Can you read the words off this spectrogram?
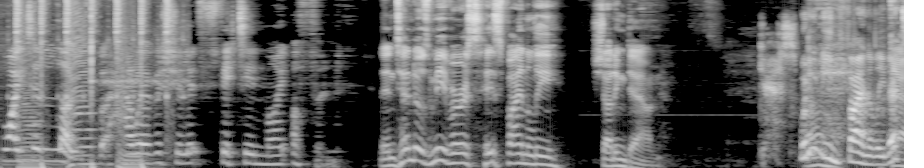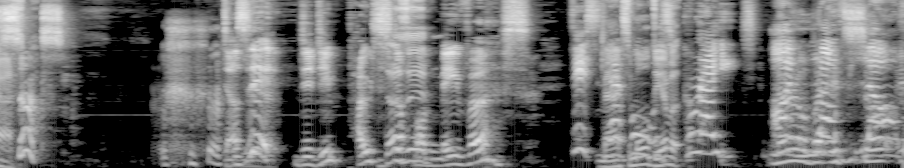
quite a loaf, but however shall it fit in my oven? Nintendo's Miiverse is finally shutting down. Gasp. What do you mean finally? That Gasp. sucks. Does it? Did you post Does stuff it? on Miiverse? This Maximal, level do you is have a- great. No, I no, but love it's so lava.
